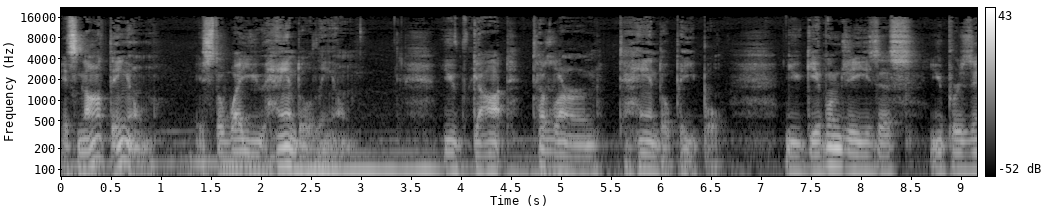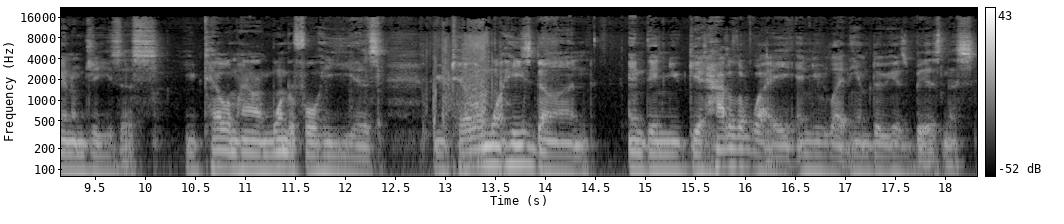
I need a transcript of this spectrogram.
It's not them, it's the way you handle them. You've got to learn to handle people. You give them Jesus, you present them Jesus, you tell them how wonderful He is, you tell them what He's done, and then you get out of the way and you let Him do His business.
